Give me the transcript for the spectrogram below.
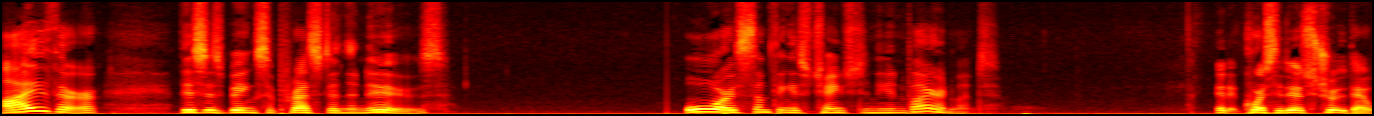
Either this is being suppressed in the news, or something has changed in the environment. And of course, it is true that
